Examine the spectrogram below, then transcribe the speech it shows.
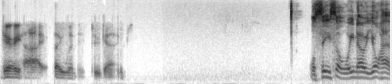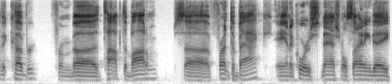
very high if they win these two games. Well, Cecil, we know you'll have it covered from uh, top to bottom, uh, front to back, and of course, National Signing Day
